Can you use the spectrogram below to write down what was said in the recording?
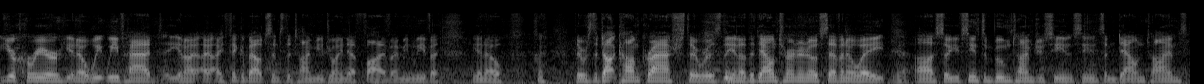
your career, you know, we, we've had, you know, I, I, think about since the time you joined F5, I mean, we've had, you know, there was the dot-com crash, there was the, you know, the downturn in 07, 08, yeah. uh, so you've seen some boom times, you've seen, seen some down times.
